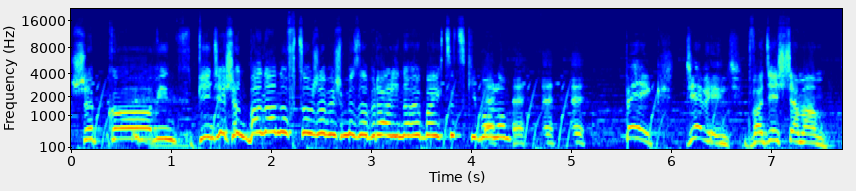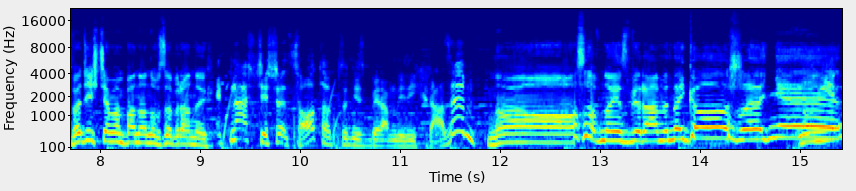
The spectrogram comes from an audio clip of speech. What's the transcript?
Szybko, więc 50 bananów chcą, żebyśmy zabrali, no chyba ich cycki bolą. Pyk, 9, 20 mam, 20 mam bananów zebranych. 15, sze- co? To, to nie zbieramy ich razem? No, osobno je zbieramy, najgorzej, nie! No nie,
